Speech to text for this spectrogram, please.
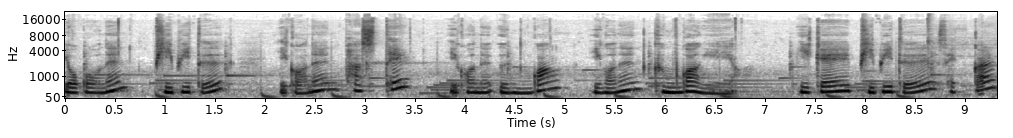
요거는 비비드, 이거는 파스텔, 이거는 은광, 이거는 금광이에요. 이게 비비드 색깔,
